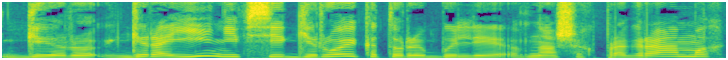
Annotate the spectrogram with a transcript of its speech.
геро- героини, все герои, которые были в наших программах.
